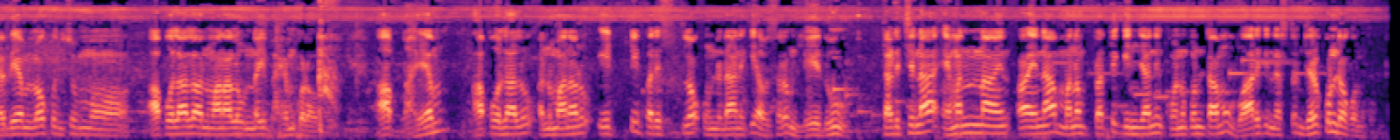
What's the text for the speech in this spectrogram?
హృదయంలో కొంచెం ఆ పొలాలు అనుమానాలు ఉన్నాయి భయం కూడా ఉంది. ఆ భయం ఆ పొలాలు అనుమానాలు ఎట్టి పరిస్థితిలో ఉండడానికి అవసరం లేదు. తడిచినా ఏమన్నా అయినా మనం ప్రతి గింజాన్ని కొనుక్కుంటాము వారికి నష్టం జరగకుండా కొనుక్కుంటాం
